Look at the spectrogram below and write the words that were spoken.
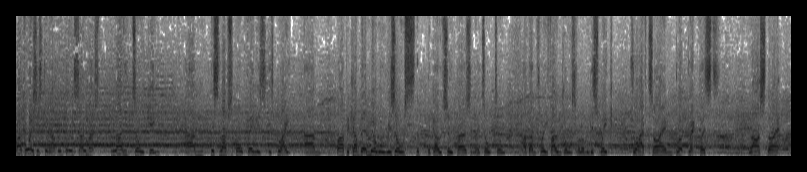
My voice is giving up. Been doing so much bloody talking. Um, this love sport thing is, is great. Um, I've become their Millwall resource, the, the go-to person they talk to. I've done three phone calls for them this week. Drive time, breakfast last night.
